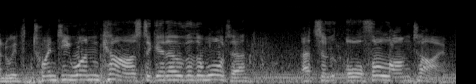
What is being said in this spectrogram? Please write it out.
And with 21 cars to get over the water, that's an awful long time.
